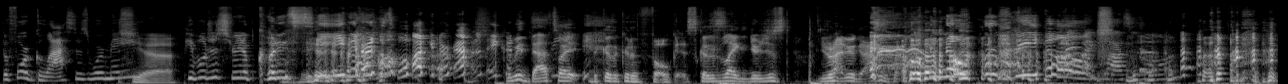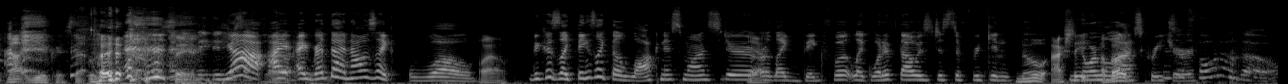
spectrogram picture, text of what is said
before glasses were made yeah. people just straight up couldn't see they were just walking around they couldn't mean, that's see. why because I couldn't focus. Because it's like you're just you don't have your glasses, bro. no for I real have my glasses on. Not you, Krista, but same. yeah I. I read that and i was like whoa Wow. Because like things like the loch ness monster Yeah. or like bigfoot like what if that was just a freaking No, actually, normal about ass creature a photo though.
